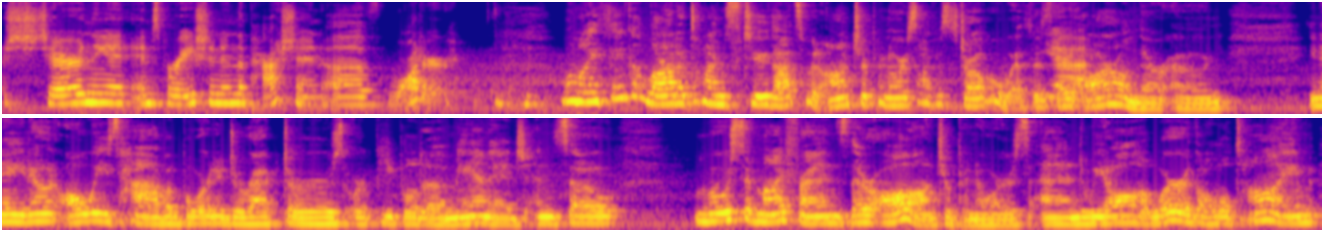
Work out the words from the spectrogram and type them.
share in the inspiration and the passion of water. Well, I think a lot of times too, that's what entrepreneurs have a struggle with is yeah. they are on their own. You know, you don't always have a board of directors or people to manage. And so most of my friends, they're all entrepreneurs, and we all were the whole time.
